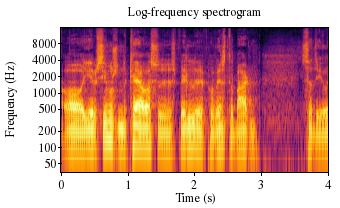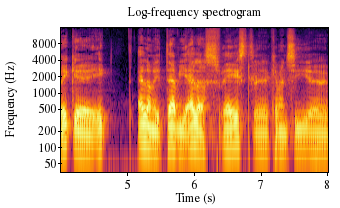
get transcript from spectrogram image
og Jeppe Simonsen kan også øh, spille på venstre bakken. Så det er jo ikke, øh, ikke allermest, der vi er allersvagest, øh, kan man sige.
